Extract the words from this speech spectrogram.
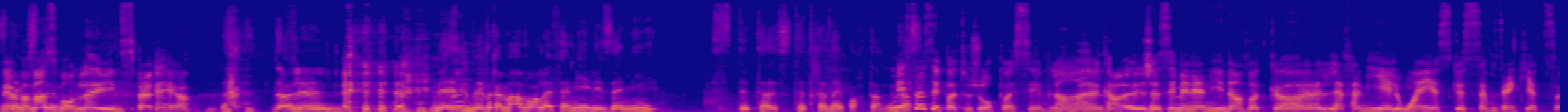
Mais à un moment, ce monde-là, il disparaît, hein? Ah, le- mais, mais vraiment, avoir la famille et les amis, c'était ta- c'était très important. Mais Parce- ça, c'est pas toujours possible. Hein? Non, mais- quand- euh, je sais, Mélanie, dans votre cas, euh, la famille est loin. Est-ce que ça vous inquiète, ça?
